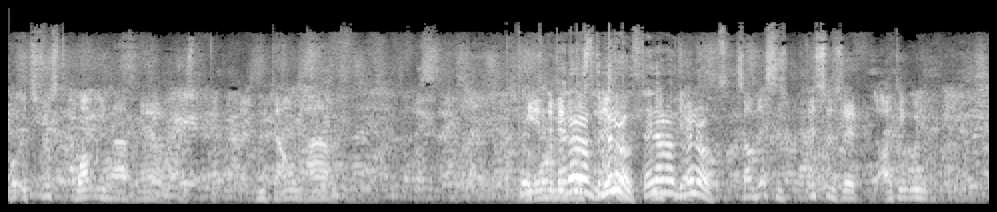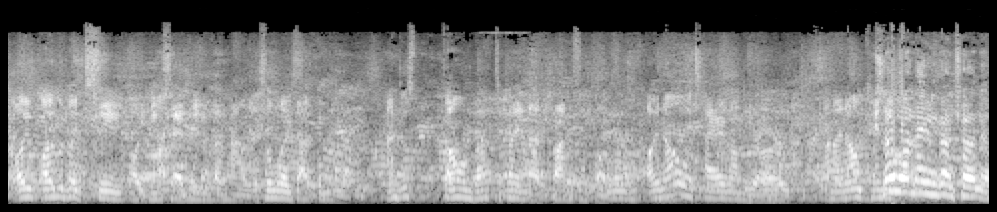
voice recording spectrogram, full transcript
But it's just what we have now. Just we don't have. They- they don't have the minerals. They don't have the minerals. So this is this is it. I think we. I, I would like to see, like you said, Van Gaal or something like that coming in and just going back to playing that brand of football. I know it's hard on the eye, and I know Kenny. Know what name I'm going to out now?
